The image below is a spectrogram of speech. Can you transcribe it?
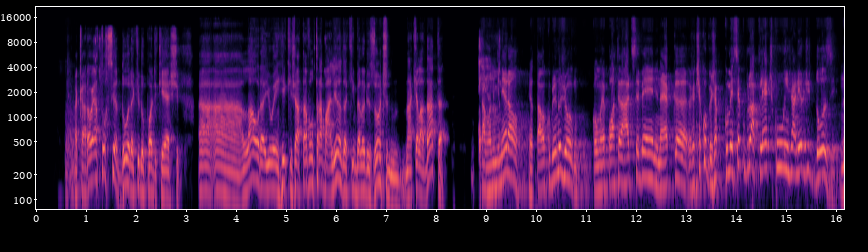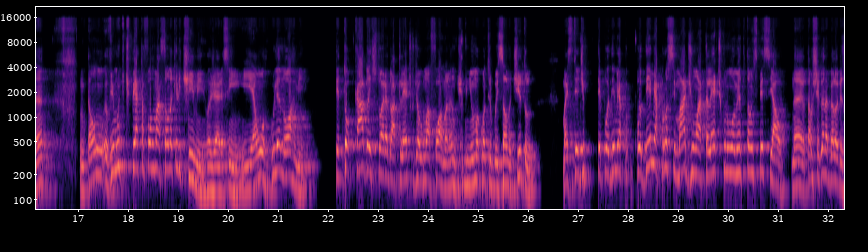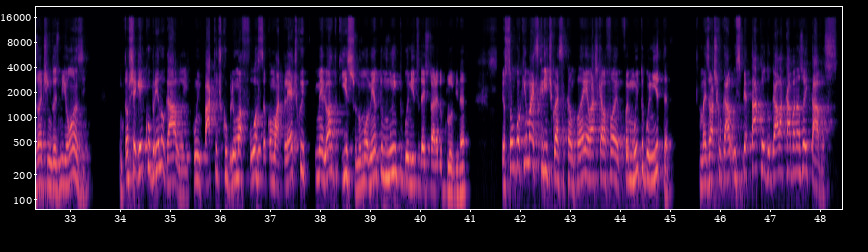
A Carol é a torcedora aqui do podcast. A, a Laura e o Henrique já estavam trabalhando aqui em Belo Horizonte naquela data? Tava no Mineirão, eu tava cobrindo o jogo, como repórter da Rádio CBN. Na época, eu já, tinha, eu já comecei a cobrir o Atlético em janeiro de 12, né? Então, eu vi muito de perto a formação daquele time, Rogério, assim, e é um orgulho enorme ter tocado a história do Atlético de alguma forma, né? Não tive nenhuma contribuição no título, mas ter de ter poder me, poder me aproximar de um Atlético num momento tão especial. Né? Eu estava chegando a Belo Horizonte em 2011, então cheguei cobrindo o Galo, e com o impacto de cobrir uma força como o Atlético, e melhor do que isso, num momento muito bonito da história do clube. Né? Eu sou um pouquinho mais crítico a essa campanha, eu acho que ela foi, foi muito bonita, mas eu acho que o, Galo, o espetáculo do Galo acaba nas oitavas.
